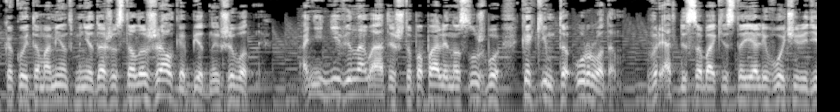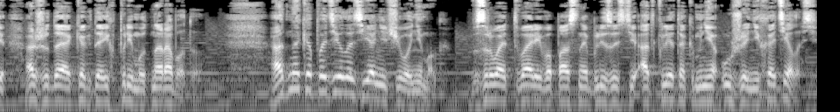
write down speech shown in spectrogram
В какой-то момент мне даже стало жалко бедных животных. Они не виноваты, что попали на службу каким-то уродом. Вряд ли собаки стояли в очереди, ожидая, когда их примут на работу. Однако поделать я ничего не мог. Взрывать твари в опасной близости от клеток мне уже не хотелось.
